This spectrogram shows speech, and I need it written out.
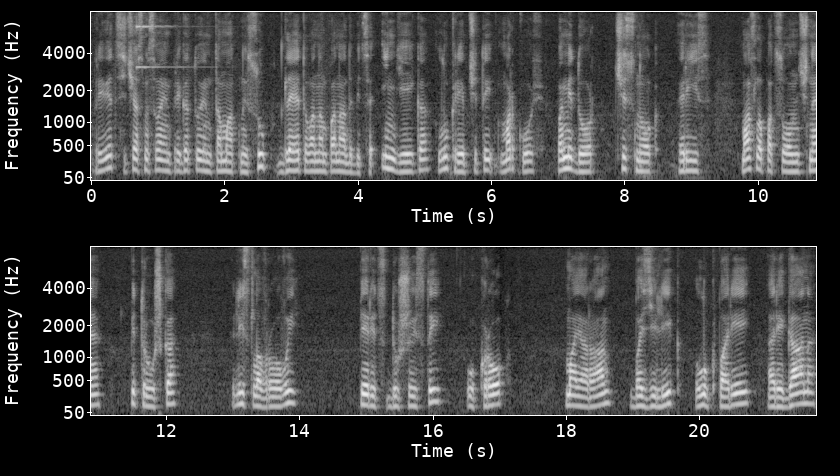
привет! Сейчас мы с вами приготовим томатный суп. Для этого нам понадобится индейка, лук репчатый, морковь, помидор, чеснок, рис, масло подсолнечное, петрушка, лист лавровый, перец душистый, укроп, майоран, базилик, лук-порей, орегано,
